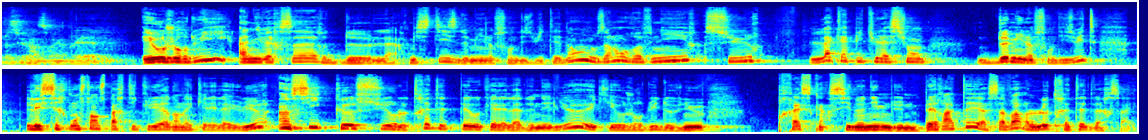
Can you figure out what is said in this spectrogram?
Je suis Vincent Gabriel. Et aujourd'hui, anniversaire de l'armistice de 1918 aidant, nous allons revenir sur la capitulation de 1918, les circonstances particulières dans lesquelles elle a eu lieu, ainsi que sur le traité de paix auquel elle a donné lieu et qui est aujourd'hui devenu presque un synonyme d'une paix ratée, à savoir le traité de Versailles.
